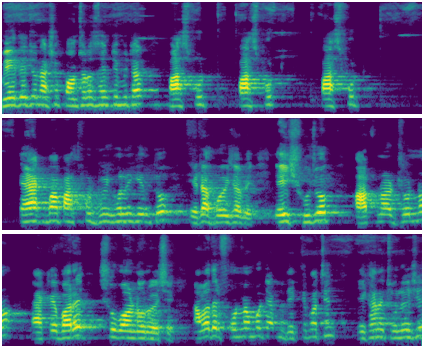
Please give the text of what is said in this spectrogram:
মেয়েদের জন্য একশো পঞ্চান্ন সেন্টিমিটার, পাঁচ ফুট পাঁচ ফুট পাঁচ ফুট এক বা পাঁচ ফুট দুই হলে কিন্তু এটা হয়ে যাবে। এই সুযোগ আপনার জন্য একেবারে সুবর্ণ রয়েছে। আমাদের ফোন নম্বরটি আপনি দেখতে পাচ্ছেন, এখানে চলে এসে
